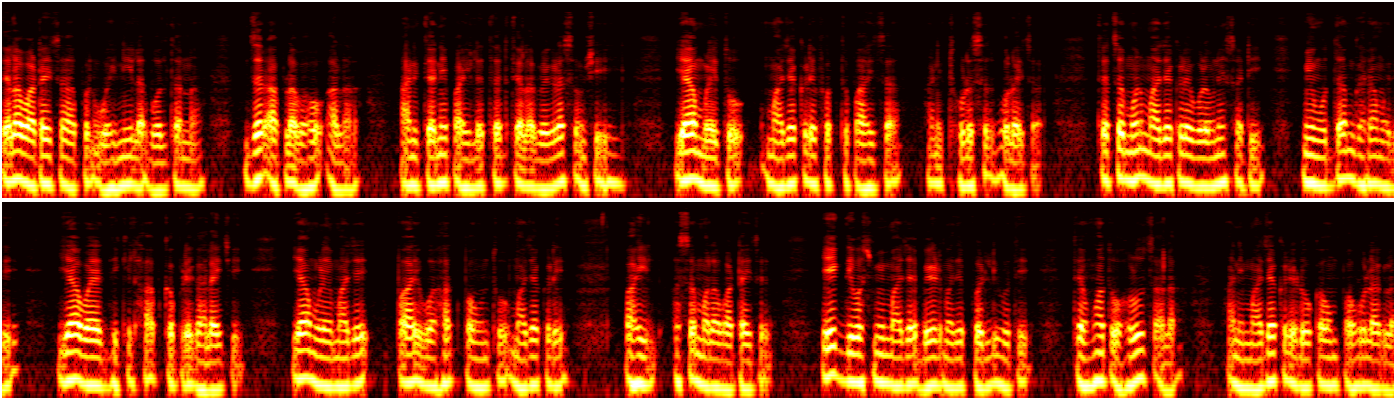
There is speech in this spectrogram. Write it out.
त्याला वाटायचं आपण वहिनीला बोलताना जर आपला भाऊ आला आणि त्याने पाहिलं तर त्याला वेगळा संशय येईल. यामुळे तो माझ्याकडे फक्त पाहायचा आणि थोडंसंच बोलायचा. त्याचं मन माझ्याकडे वळवण्यासाठी मी मुद्दाम घरामध्ये या वयात देखील हाफ कपडे घालायचे. यामुळे माझे पाय व हात पाहून तो माझ्याकडे पाहिल असं मला वाटायचं. एक दिवस मी माझ्या बेडमध्ये पडली होते तेव्हा तो हळूच आला आणि माझ्याकडे डोकावून पाहू लागला.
